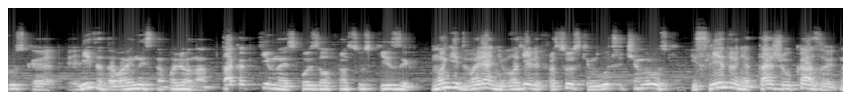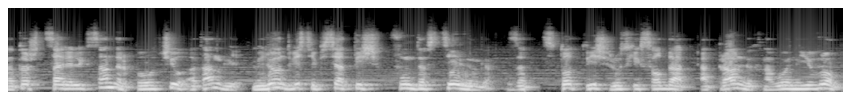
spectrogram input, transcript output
русская элита до войны с Наполеоном так активно использовала французский язык. Многие дворяне владели французским лучше, чем русским. Исследование также указывает на то, что царь Александр получил от Англии миллион двести пятьдесят тысяч фунтов стерлингов за 100 тысяч русских солдат, отправленных на войны Европы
